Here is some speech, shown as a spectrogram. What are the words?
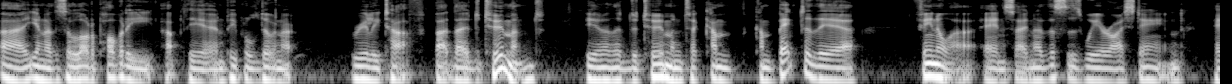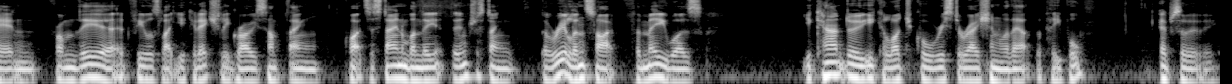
uh, you know, there's a lot of poverty up there, and people are doing it really tough. But they're determined, you know, they're determined to come come back to their whenua and say, no, this is where I stand. And from there, it feels like you could actually grow something quite sustainable. And the, the interesting, the real insight for me was you can't do ecological restoration without the people. Absolutely.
